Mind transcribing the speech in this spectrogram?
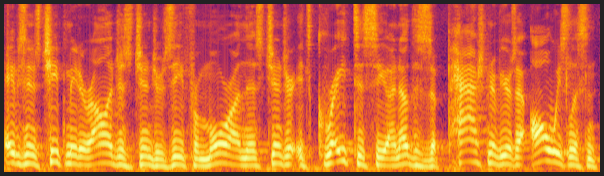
ABC News Chief Meteorologist Ginger Zee for more on this. Ginger, it's great to see you. I know this is a passion of yours. I always listen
